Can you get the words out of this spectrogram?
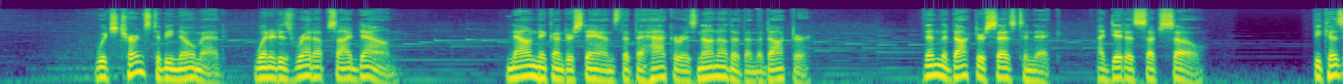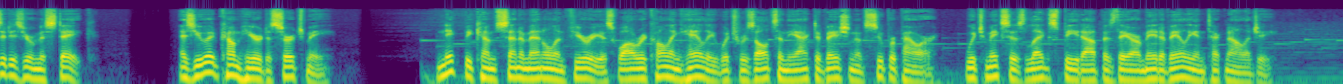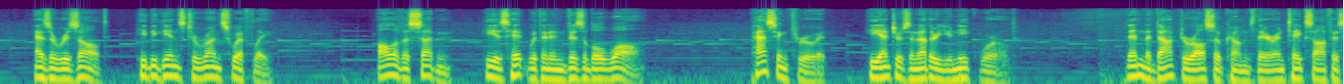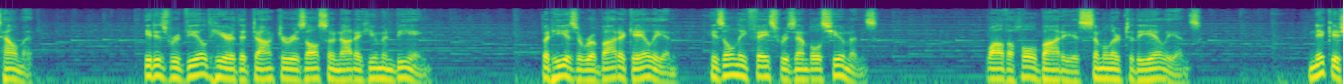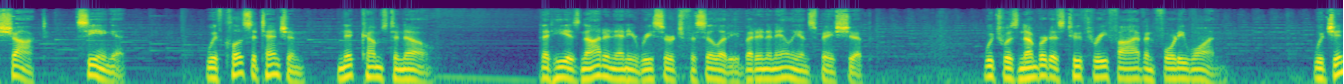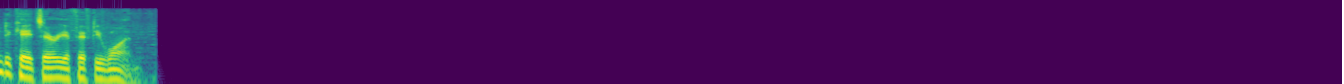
Which turns to be Nomad, when it is read upside down. Now Nick understands that the hacker is none other than the doctor. Then the doctor says to Nick, I did as such so. Because it is your mistake. As you had come here to search me. Nick becomes sentimental and furious while recalling Haley which results in the activation of superpower, which makes his legs speed up as they are made of alien technology. As a result, he begins to run swiftly. All of a sudden, he is hit with an invisible wall. Passing through it, he enters another unique world. Then the doctor also comes there and takes off his helmet. It is revealed here that Doctor is also not a human being. But he is a robotic alien, his only face resembles humans. While the whole body is similar to the aliens. Nick is shocked, seeing it. With close attention, Nick comes to know that he is not in any research facility but in an alien spaceship. Which was numbered as 235 and 41. Which indicates Area 51.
